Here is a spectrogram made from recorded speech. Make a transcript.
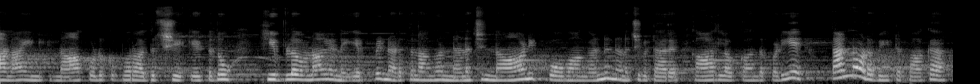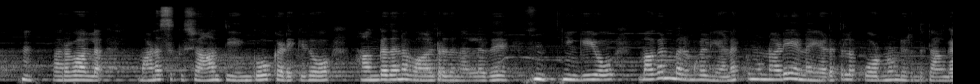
ஆனா இன்னைக்கு நான் கொடுக்க போற அதிர்ச்சியை கேட்டதும் இவ்வளவு நாள் என்னை எப்படி நடத்தினாங்கன்னு நினைச்சு நாணி போவாங்கன்னு நினைச்சுக்கிட்டாரு. கார்ல உட்காந்தபடியே தன்னோட வீட்டை பார்க்க பரவாயில்ல மனசுக்கு சாந்தி எங்கோ கிடைக்குதோ அங்கே தானே வாழ்கிறது நல்லது இங்கேயோ மகன் மருமகள் எனக்கு முன்னாடியே என்னை இடத்துல போடணும்னு இருந்துட்டாங்க.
